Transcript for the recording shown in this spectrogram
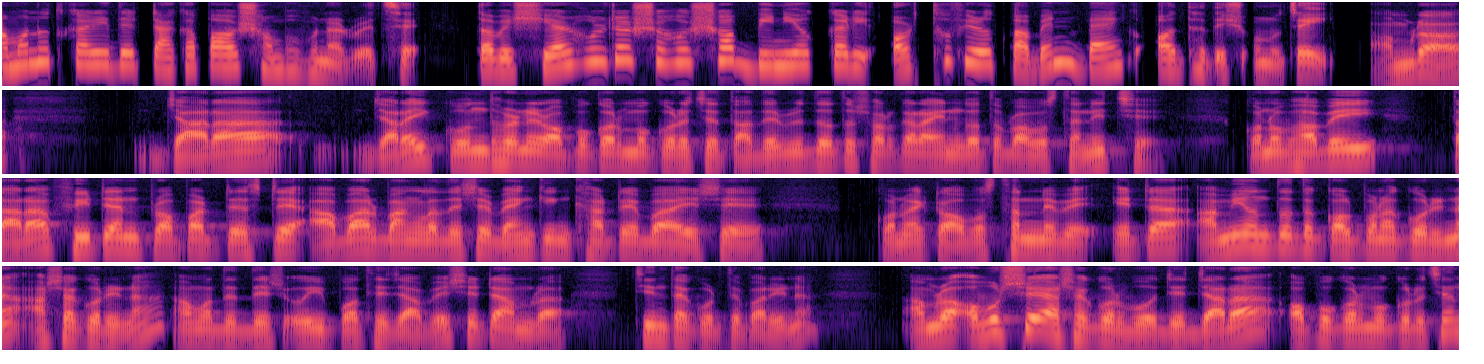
আমানতকারীদের টাকা পাওয়ার সম্ভাবনা রয়েছে। তবে শেয়ারহোল্ডার সহ সব বিনিয়োগকারী অর্থ ফেরত পাবেন ব্যাংক অধ্যাদেশ অনুযায়ী। আমরা যারা, যারাই কোন ধরনের অপকর্ম করেছে, তাদের বিরুদ্ধে তো সরকার আইনগত ব্যবস্থা নিচ্ছে। কোনোভাবেই তারা ফিট অ্যান্ড প্রপার টেস্টে আবার বাংলাদেশের ব্যাংকিং খাটে বা এসে কোনো একটা অবস্থান নেবে, এটা আমি অন্তত কল্পনা করি না, আশা করি না, আমাদের দেশ ওই পথে যাবে, সেটা আমরা চিন্তা করতে পারি না। আমরা অবশ্যই আশা করব যে যারা অপকর্ম করেছেন,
